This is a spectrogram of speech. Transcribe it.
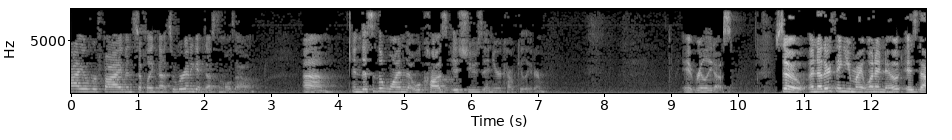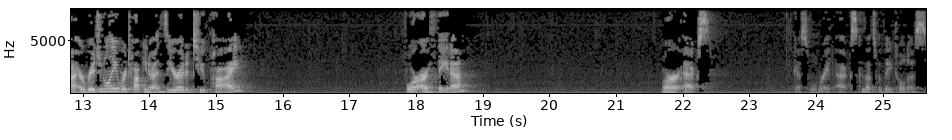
pi over 5 and stuff like that. So we're going to get decimals out. Um, and this is the one that will cause issues in your calculator. It really does. So another thing you might want to note is that originally we're talking about 0 to 2 pi for our theta, or our x. I guess we'll write x because that's what they told us.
